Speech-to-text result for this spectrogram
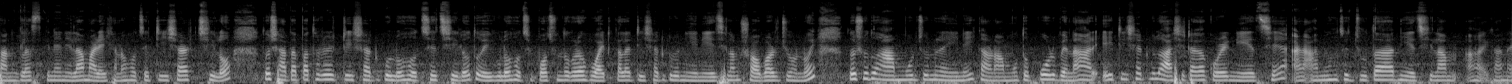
সানগ্লাস কিনে নিলাম, আর এখানে হচ্ছে টি শার্ট ছিল। তো সাদা পাথরের টি শার্টগুলো হচ্ছে ছিল। তো এইগুলো হচ্ছে পছন্দ করে হোয়াইট কালার টি শার্টগুলো নিয়ে নিয়েছিলাম সবার জন্যই। তো শুধু আম্মুর জন্য নেই নেই, কারণ আম্মু তো পরবে না। আর এই টি শার্টগুলো আশি টাকা করে নিয়েছে। আর আমি হচ্ছে জুতা নিয়েছিলাম এখানে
